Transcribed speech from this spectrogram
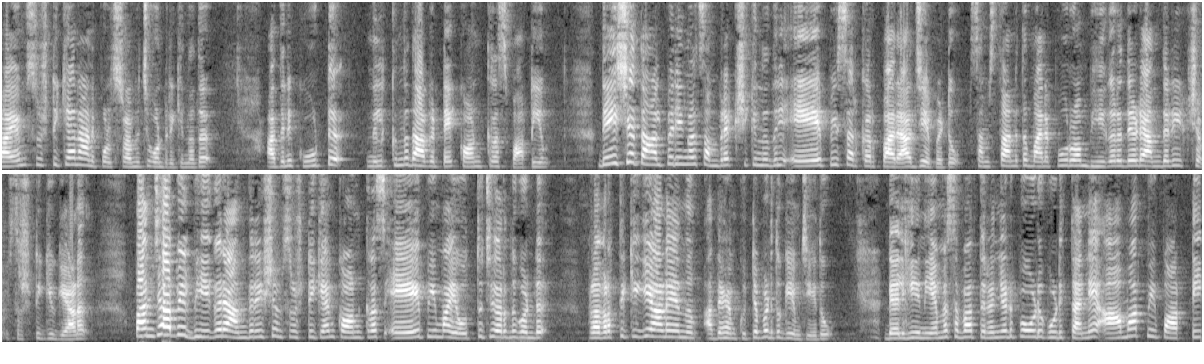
ഭയം സൃഷ്ടിക്കാനാണ് ഇപ്പോൾ ശ്രമിച്ചുകൊണ്ടിരിക്കുന്നത്. അതിന് കൂട്ട് നിൽക്കുന്നതാകട്ടെ കോൺഗ്രസ് പാർട്ടിയും. ദേശീയ താൽപര്യങ്ങൾ സംരക്ഷിക്കുന്നതിൽ എ എ പി സർക്കാർ പരാജയപ്പെട്ടു. സംസ്ഥാനത്ത് മനഃപൂർവം ഭീകരതയുടെ അന്തരീക്ഷം സൃഷ്ടിക്കുകയാണ്. പഞ്ചാബിൽ ഭീകര അന്തരീക്ഷം സൃഷ്ടിക്കാൻ കോൺഗ്രസ് എ എ പിയുമായി ഒത്തുചേർന്നുകൊണ്ട് പ്രവർത്തിക്കുകയാണ് എന്നും അദ്ദേഹം കുറ്റപ്പെടുത്തുകയും ചെയ്തു. ഡൽഹി നിയമസഭാ തിരഞ്ഞെടുപ്പോടുകൂടി തന്നെ ആം ആദ്മി പാർട്ടി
